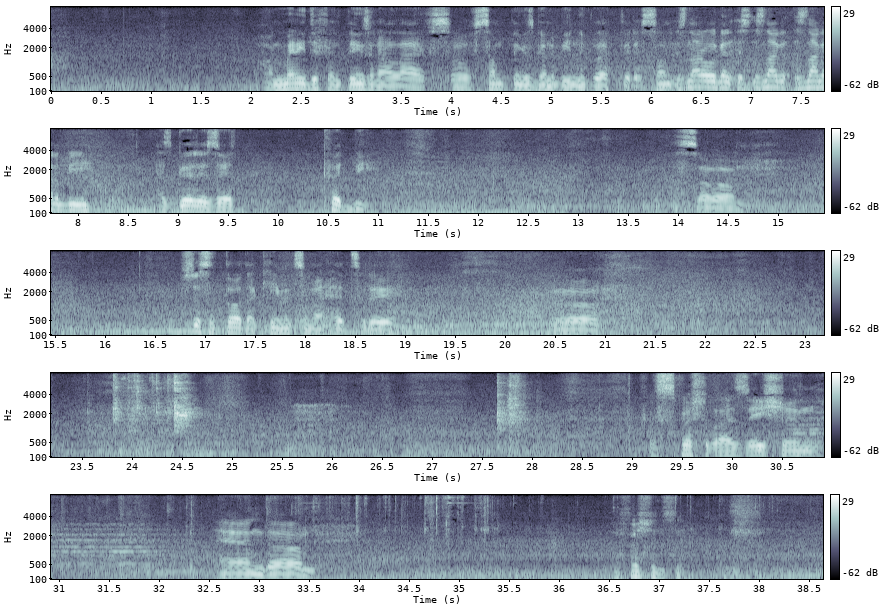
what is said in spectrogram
on many different things in our lives, so something is going to be neglected. Or some, it's not all going. It's, it's not. It's not going to be as good as it could be. So. Um, it's just a thought that came into my head today. Uh, for specialization and um, efficiency.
